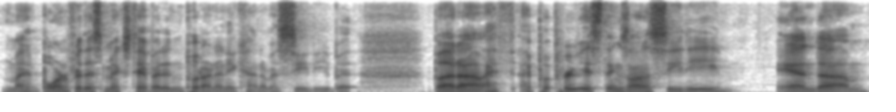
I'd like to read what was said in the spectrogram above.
my Born for this mixtape I didn't put on any kind of a CD, but but uh, I I put previous things on a CD, and um,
